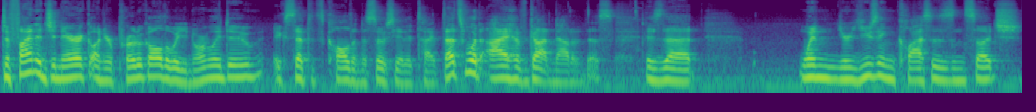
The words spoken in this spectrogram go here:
define a generic on your protocol the way you normally do, except it's called an associated type. That's what I have gotten out of this is that when you're using classes and such,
